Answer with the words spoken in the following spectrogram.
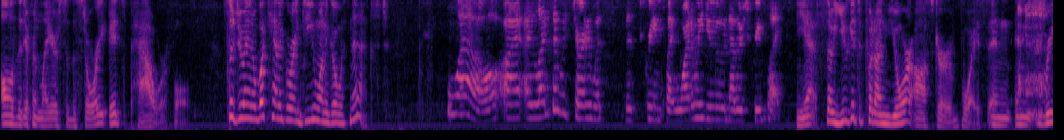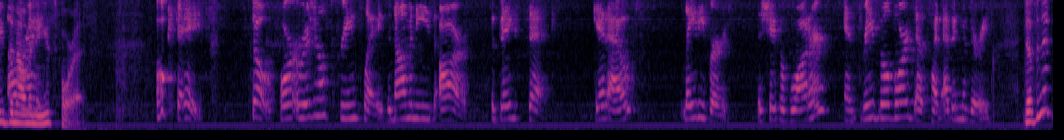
all of the different layers to the story. It's powerful. So Joanna, what category do you want to go with next? Well, I, I like that we started with the screenplay. Why don't we do another screenplay? Yes, so you get to put on your Oscar voice and, and read the All right. nominees for us. Okay, so for original screenplay, the nominees are The Big Sick, Get Out, Lady Bird, The Shape of Water, and Three Billboards Outside Ebbing, Missouri. Doesn't it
